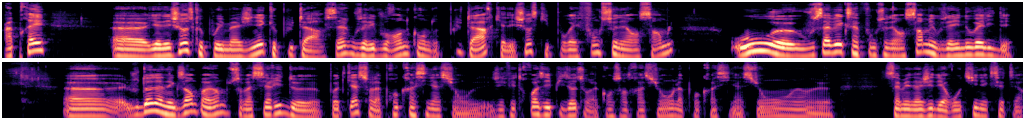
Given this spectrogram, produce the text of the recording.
Après, euh, il y a des choses que vous pouvez imaginer que plus tard. C'est-à-dire que vous allez vous rendre compte plus tard qu'il y a des choses qui pourraient fonctionner ensemble, ou euh, vous savez que ça fonctionnait ensemble, mais vous avez une nouvelle idée. Euh, je vous donne un exemple, par exemple, sur ma série de podcasts sur la procrastination. J'ai fait trois épisodes sur la concentration, la procrastination, s'aménager des routines, etc.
